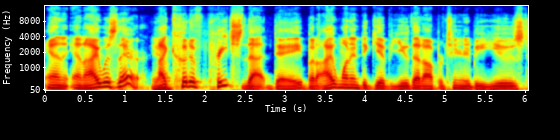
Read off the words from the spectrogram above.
and and I was there. Yeah. I could have preached that day, but I wanted to give you that opportunity to be used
